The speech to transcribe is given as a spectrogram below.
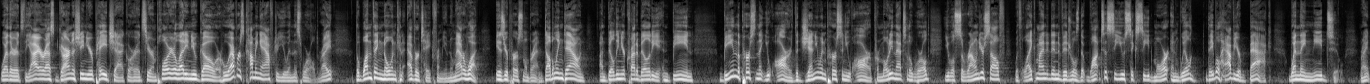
whether it's the IRS garnishing your paycheck or it's your employer letting you go or whoever's coming after you in this world, right? The one thing no one can ever take from you, no matter what, is your personal brand. Doubling down on building your credibility and being being the person that you are, the genuine person you are, promoting that to the world, you will surround yourself with like-minded individuals that want to see you succeed more and will they will have your back when they need to, right?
